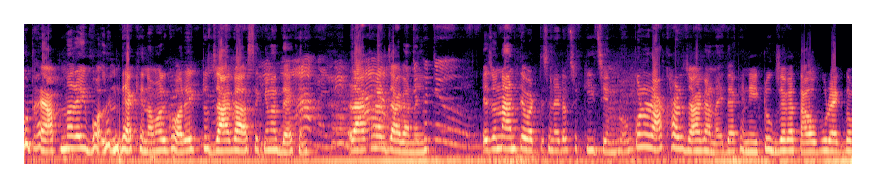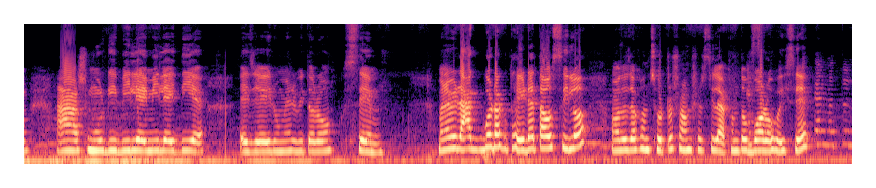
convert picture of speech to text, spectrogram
কোথায়? আপনারাই বলেন, দেখেন, আমার ঘরে একটু জায়গা আছে কিনা দেখেন। রাখার জায়গা নাই। এই জন্য আনতে পারতেছি না, এটা হচ্ছে কিচেন রুম কোনো রাখার জায়গা নাই। দেখেন, এইটুক জায়গা তাও পুরো একদম হাঁস, মুরগি বিলে মিলে দিয়ে এই যে এই রুমের ভিতরেও সেম মানে আমি রাখবোটা কোথায়? এটা তাও ছিল। আমাদের যখন ছোট সংসার ছিল, এখন তো বড় হয়েছে একটা নতুন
